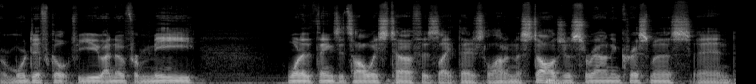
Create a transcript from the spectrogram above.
or more difficult for you. I know for me, one of the things that's always tough is like there's a lot of nostalgia surrounding Christmas and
